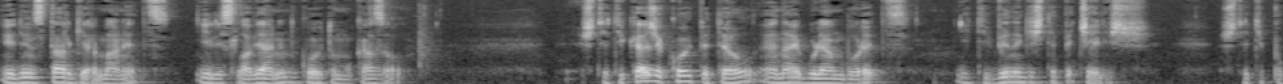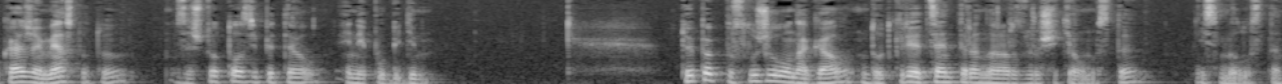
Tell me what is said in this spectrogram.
един стар германец или славянин, който му казал Ще ти кажа кой петел е най-голям борец и ти винаги ще печелиш. Ще ти покажа мястото, защо този петел е непобедим. Той пък послужило на Гал да открие центъра на разрушителността и смелостта.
